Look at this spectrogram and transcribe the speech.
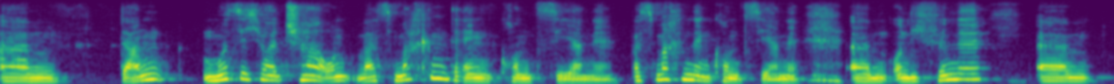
ähm, dann muss ich heute schauen, was machen denn Konzerne? Was machen denn Konzerne? Ähm, und ich finde, ähm,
